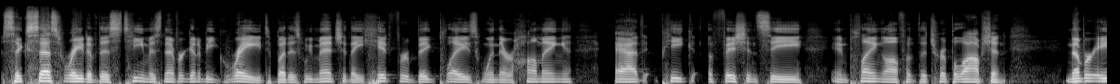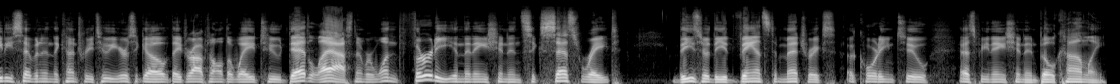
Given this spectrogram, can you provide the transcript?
success rate of this team is never going to be great, but as we mentioned, they hit for big plays when they're humming at peak efficiency in playing off of the triple option. Number 87 in the country two years ago, they dropped all the way to dead last, number 130 in the nation in success rate. These are the advanced metrics according to SB Nation and Bill Connelly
